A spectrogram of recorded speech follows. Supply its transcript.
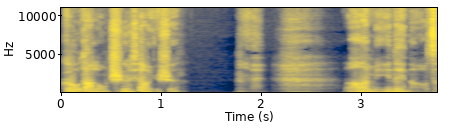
高大龙嗤笑一声。阿弥那脑子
